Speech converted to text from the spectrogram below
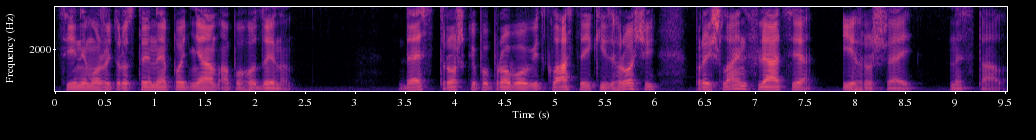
Ціни можуть рости не по дням, а по годинам. Десь трошки попробував відкласти якісь гроші, прийшла інфляція і грошей не стало.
